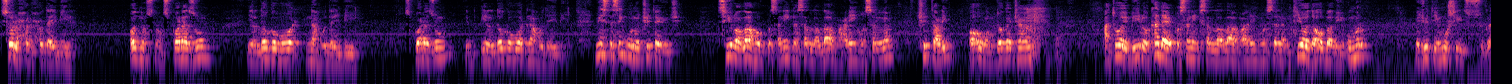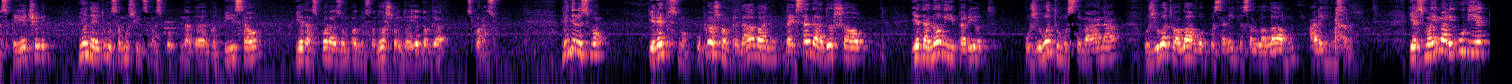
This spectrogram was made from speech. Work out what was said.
sulhul Hudajbije, odnosno sporazum ili dogovor na Hudajbiji. Sporazum ili dogovor na Hudajbiji. Vi ste sigurno čitajući siru Allahov poslanika sallallahu alaihi wa sallam čitali o ovom događaju, a to je bilo kada je poslanik sallallahu alaihi wa sallam tio da obavi umr, međutim mušici su ga spriječili i onda je tu sa mušicima e, potpisao jedan sporazum, odnosno došlo je do jednog sporazuma. Vidjeli smo i rekli smo u prošlom predavanju da je sada došao jedan novi period u životu muslimana, u životu Allahovog poslanika sallallahu alaihi wa sallam. Jer smo imali uvijek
